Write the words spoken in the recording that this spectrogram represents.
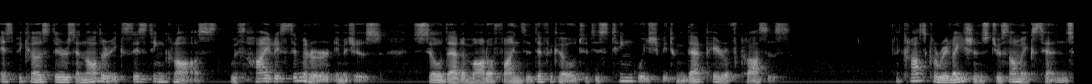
it's because there's another existing class with highly similar images so that the model finds it difficult to distinguish between that pair of classes. The class correlations to some extent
